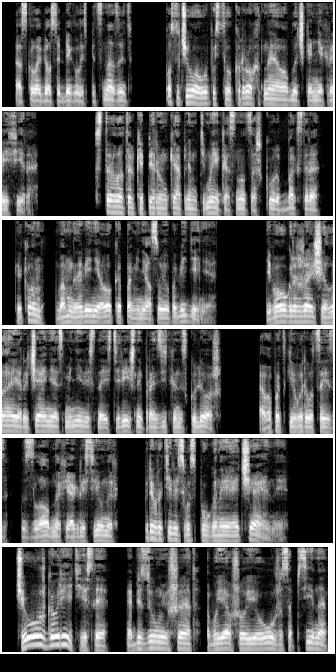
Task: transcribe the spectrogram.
— осклабился беглый спецназовец, после чего выпустил крохотное облачко некроэфира. Стоило только первым каплям тьмы коснуться шкуры Бакстера, как он во мгновение ока поменял свое поведение. Его угрожающие лай и рычания сменились на истеричный пронзительный скулёж, а попытки вырваться из злобных и агрессивных превратились в испуганные и отчаянные. Чего уж говорить, если обезумевшая от обуявшего ее ужаса псина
